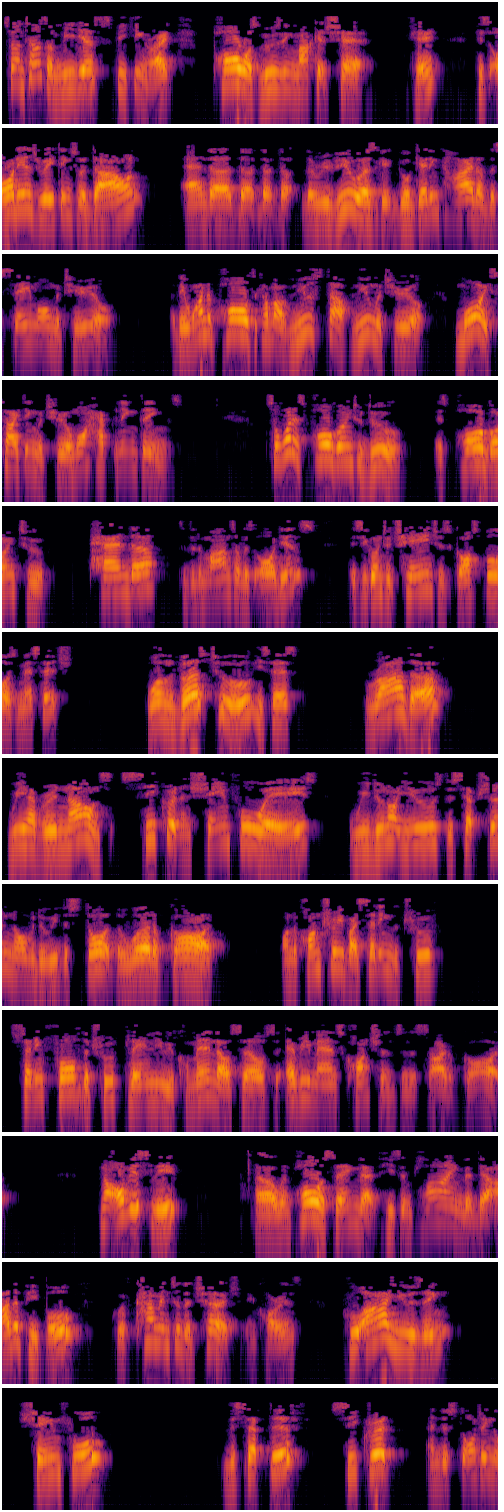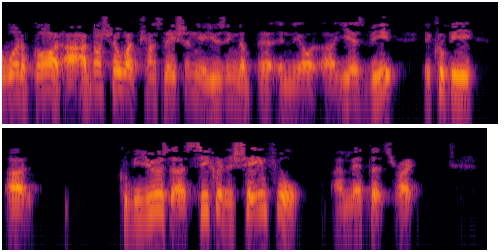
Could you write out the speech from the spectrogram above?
So in terms of media speaking, right, Paul was losing market share. Okay? His audience ratings were down and uh, the, the, the, the, reviewers get, were getting tired of the same old material. They wanted Paul to come out with new stuff, new material, more exciting material, more happening things. So what is Paul going to do? Is Paul going to pander to the demands of his audience? Is he going to change his gospel or his message? Well, in verse 2, he says, Rather, we have renounced secret and shameful ways. We do not use deception, nor do we distort the word of God. On the contrary, by setting the truth, setting forth the truth plainly, we commend ourselves to every man's conscience in the sight of God. Now, obviously, uh, when Paul is saying that, he's implying that there are other people who have come into the church in Corinth who are using shameful, deceptive, secret, and distorting the word of God. I, am not sure what translation you're using the, uh, in your uh, ESV. It could be uh, could be used as secret and shameful uh, methods, right?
